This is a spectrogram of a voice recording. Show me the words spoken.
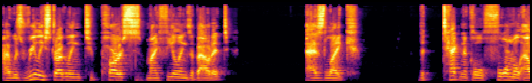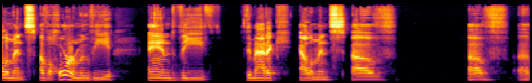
I was really struggling to parse my feelings about it as like the technical, formal elements of a horror movie and the thematic elements of of uh,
